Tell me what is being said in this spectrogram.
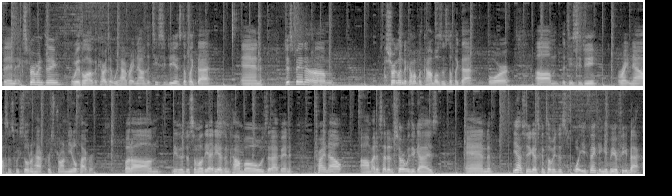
been experimenting with a lot of the cards that we have right now the TCG and stuff like that, and just been um, struggling to come up with combos and stuff like that for um, the TCG right now since we still don't have Crystron Needle Fiber. But um, these are just some of the ideas and combos that I've been trying out. Um, I decided to share it with you guys. And yeah, so you guys can tell me just what you think and give me your feedback.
